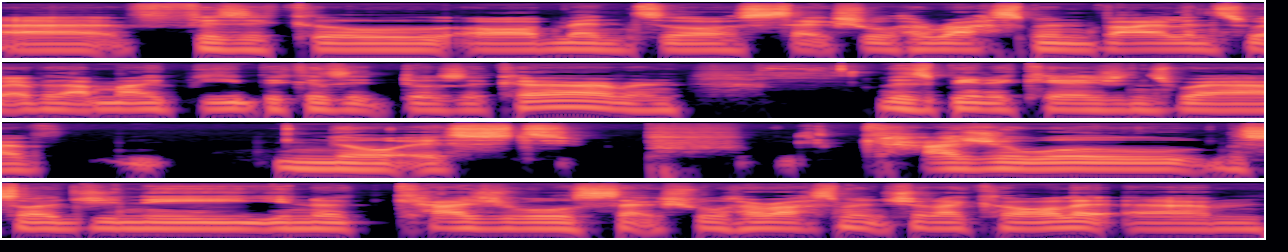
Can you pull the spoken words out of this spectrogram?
uh, physical or mental or sexual harassment, violence, whatever that might be, because it does occur. And there's been occasions where I've noticed casual misogyny, you know, casual sexual harassment, should I call it? Um,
